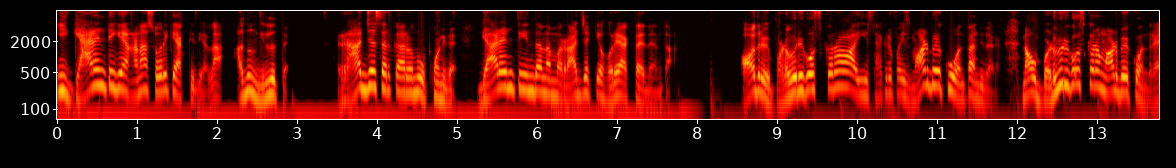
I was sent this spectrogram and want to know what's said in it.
ಈ ಗ್ಯಾರಂಟಿಗೆ ಹಣ ಸೋರಿಕೆ ಆಗ್ತಿದೆಯಲ್ಲ, ಅದು ನಿಲ್ಲುತ್ತೆ. ರಾಜ್ಯ ಸರ್ಕಾರವನ್ನು ಒಪ್ಕೊಂಡಿದೆ. ಗ್ಯಾರಂಟಿಯಿಂದ ನಮ್ಮ ರಾಜ್ಯಕ್ಕೆ ಹೊರೆ ಆಗ್ತಾ ಇದೆ ಅಂತ. ಆದರೆ ಬಡವರಿಗೋಸ್ಕರ ಈ ಸ್ಯಾಕ್ರಿಫೈಸ್ ಮಾಡಬೇಕು ಅಂತ ಅಂದಿದ್ದಾರೆ. ನಾವು ಬಡವರಿಗೋಸ್ಕರ ಮಾಡಬೇಕು ಅಂದರೆ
